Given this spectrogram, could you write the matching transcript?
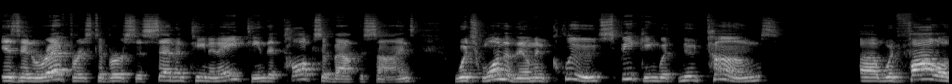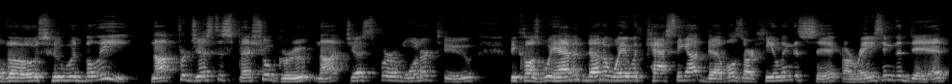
is in reference to verses 17 and 18 that talks about the signs, which one of them includes speaking with new tongues uh, would follow those who would believe not for just a special group, not just for one or two, because we haven't done away with casting out devils, or healing the sick, or raising the dead,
